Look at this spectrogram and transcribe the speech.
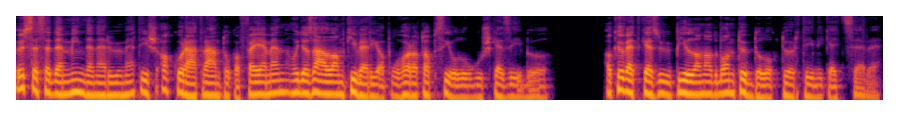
Összeszedem minden erőmet, és akkor átrántok a fejemen, hogy az állam kiveri a poharat a pszichológus kezéből. A következő pillanatban több dolog történik egyszerre.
